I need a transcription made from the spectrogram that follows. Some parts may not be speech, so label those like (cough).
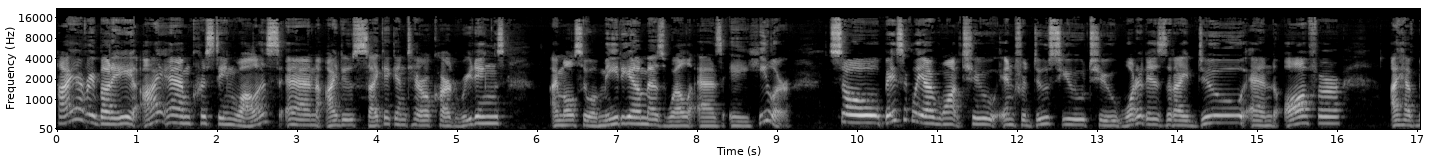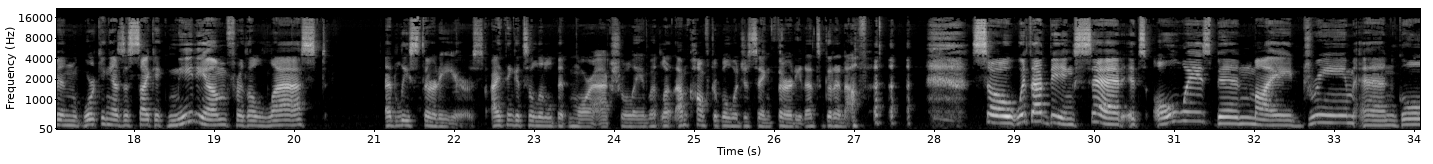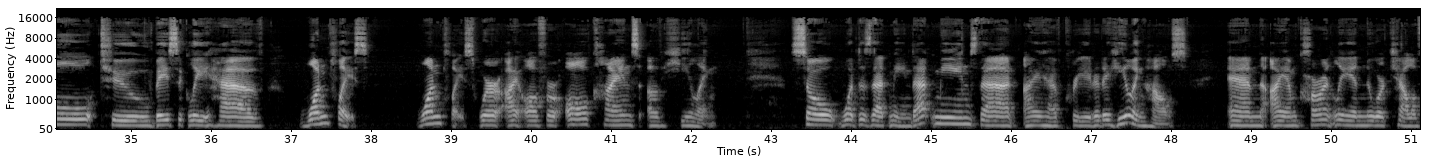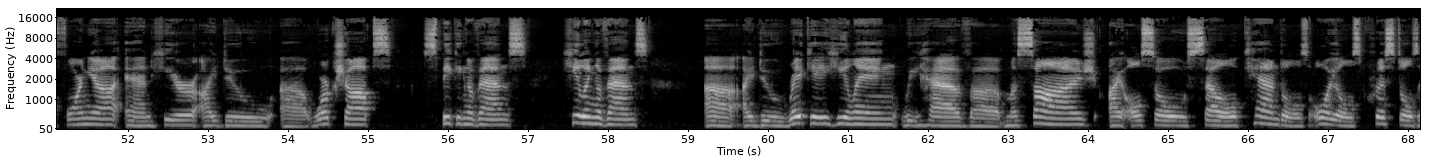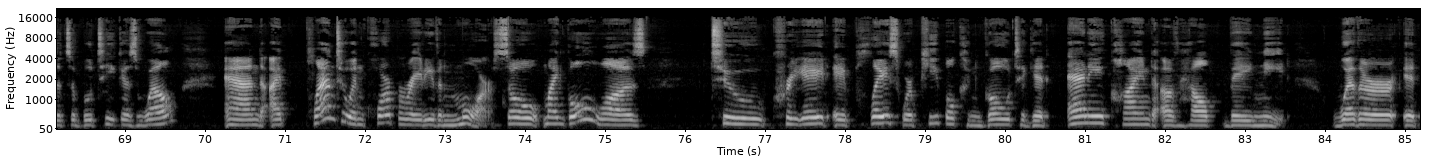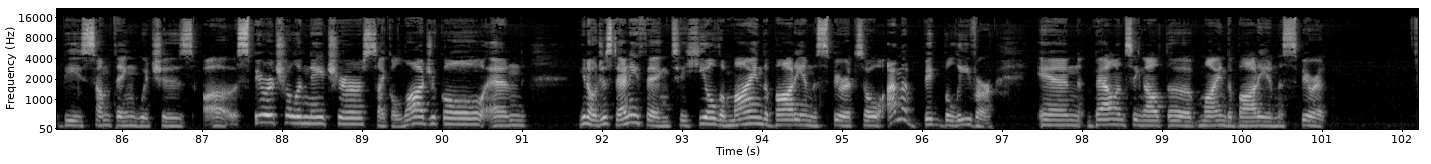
Hi, everybody. I am Christine Wallace, and I do psychic and tarot card readings. I'm also a medium as well as a healer. So, basically, I want to introduce you to what it is that I do and offer. I have been working as a psychic medium for the last at least 30 years. I think it's a little bit more actually, but I'm comfortable with just saying 30. That's good enough. (laughs) so, with that being said, it's always been my dream and goal to basically have one place, one place where I offer all kinds of healing. So, what does that mean? That means that I have created a healing house and I am currently in Newark, California. And here I do uh, workshops, speaking events, healing events. Uh, I do Reiki healing. We have uh, massage. I also sell candles, oils, crystals. It's a boutique as well. And I plan to incorporate even more. So, my goal was to create a place where people can go to get any kind of help they need, whether it be something which is uh, spiritual in nature, psychological, and you know, just anything to heal the mind, the body, and the spirit. So I'm a big believer in balancing out the mind, the body, and the spirit.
